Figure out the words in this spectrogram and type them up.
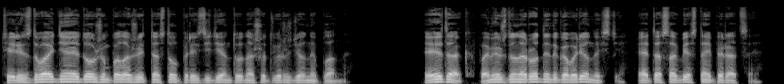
Через два дня я должен положить на стол президенту наш утвержденный план. Итак, по международной договоренности это совместная операция.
